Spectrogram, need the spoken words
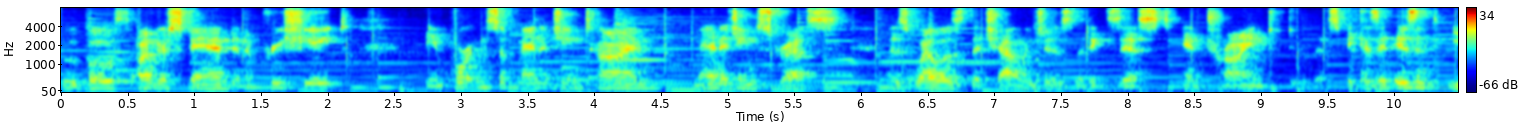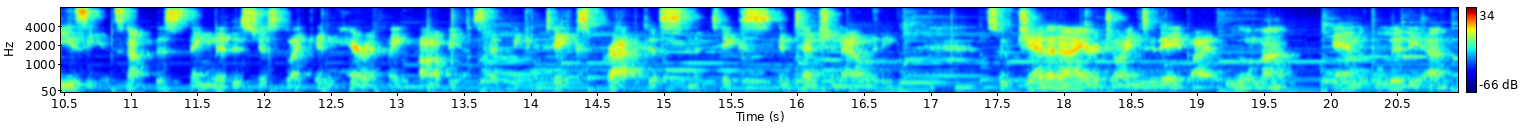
who both understand and appreciate the importance of managing time, managing stress, as well as the challenges that exist in trying to do this because it isn't easy. It's not this thing that is just like inherently obvious. I think it takes practice and it takes intentionality. So, Jen and I are joined today by Luma and Olivia,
